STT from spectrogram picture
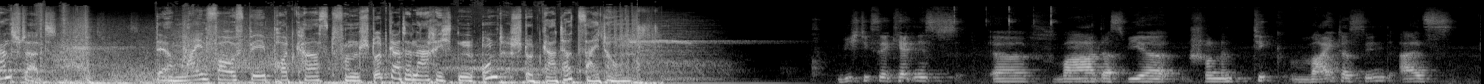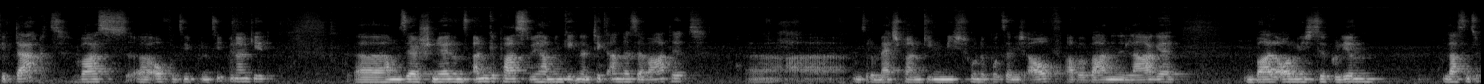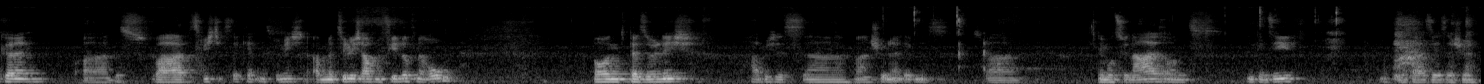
Cannstatt. Der Mein VfB Podcast von Stuttgarter Nachrichten und Stuttgarter Zeitung. Wichtigste Erkenntnis äh, war, dass wir schon einen Tick weiter sind als gedacht, was äh, Offensivprinzipien angeht. Äh, haben sehr schnell uns angepasst. Wir haben den Gegner einen Tick anders erwartet. Äh, unsere Matchplan ging nicht hundertprozentig auf, aber waren in der Lage, den Ball ordentlich zirkulieren lassen zu können. Äh, das war das wichtigste Erkenntnis für mich. Aber natürlich auch mit viel Luft nach oben. Und persönlich habe ich es, äh, war ein schönes Erlebnis. Es war emotional und intensiv. Auf jeden Fall sehr, sehr schön.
